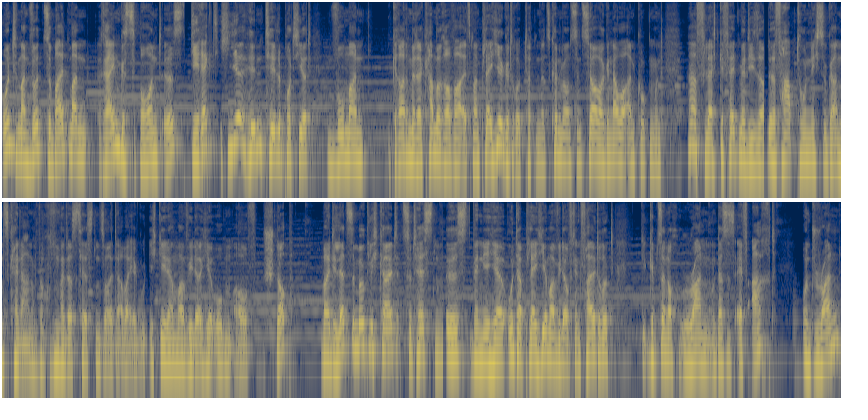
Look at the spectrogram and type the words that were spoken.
und man wird, sobald man reingespawnt ist, direkt hierhin teleportiert, wo man gerade mit der Kamera war, als man Play hier gedrückt hat. Und jetzt können wir uns den Server genauer angucken und ah, vielleicht gefällt mir dieser äh, Farbton nicht so ganz. Keine Ahnung, warum man das testen sollte, aber ja gut. Ich gehe dann mal wieder hier oben auf Stopp. Weil die letzte Möglichkeit zu testen ist, wenn ihr hier unter Play hier mal wieder auf den Pfeil drückt, gibt es da noch Run und das ist F8. Und Run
